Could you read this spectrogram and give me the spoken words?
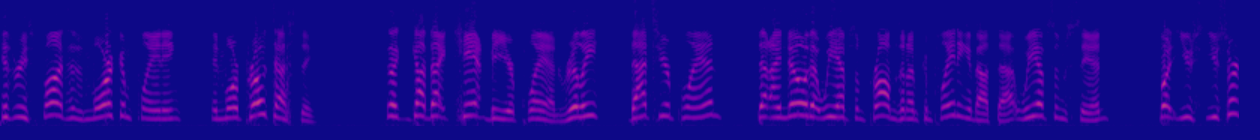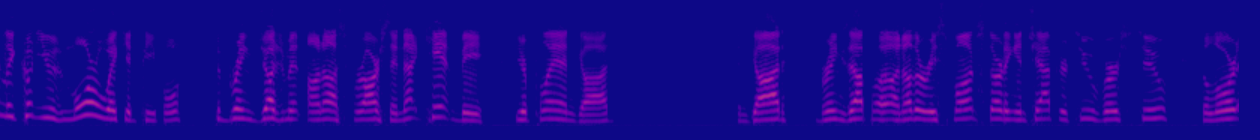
His response is more complaining and more protesting. Like, God, that can't be your plan. Really? That's your plan? That I know that we have some problems, and I'm complaining about that. We have some sin, but you, you certainly couldn't use more wicked people to bring judgment on us for our sin. That can't be your plan, God. And God brings up uh, another response starting in chapter 2, verse 2. The Lord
